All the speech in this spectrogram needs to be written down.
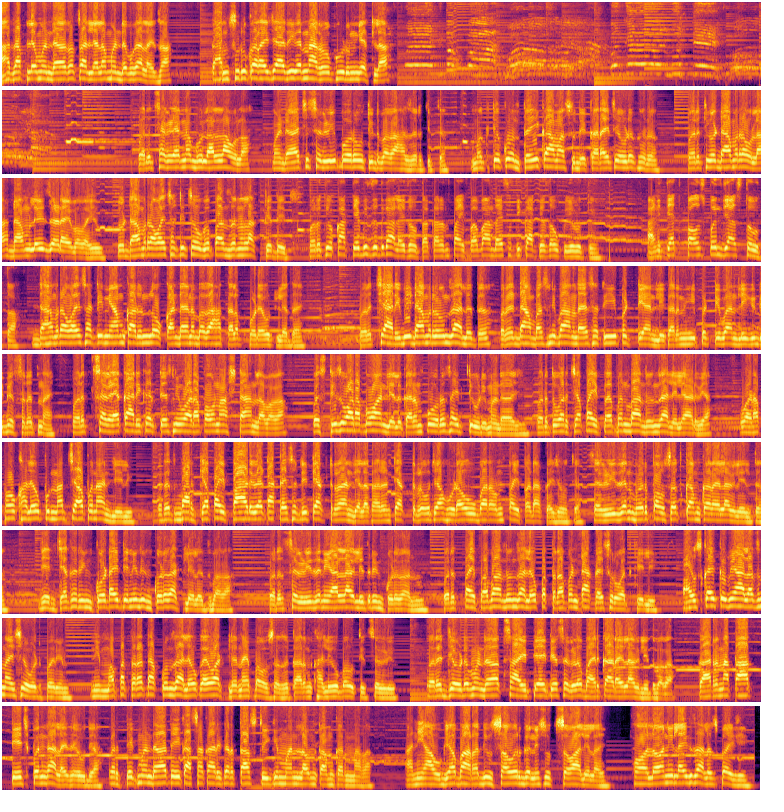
आज आपल्या मंडळाचा चाललेला मंडप घालायचा. काम सुरू करायच्या आधी नारळ फोडून घेतला. परत सगळ्यांना गुलाल लावला. मंडळाची सगळी पोरं होतीत बघा हजर तिथं. मग ते कोणतंही काम असू दे करायचं एवढं खरं. परत ह्यो डाम रावला डाम लय जड आहे बघा येऊ तो डाम रावायसाठी चौघ पाच जण लागतेच परत ह्यो कात्या भिजत घालायचा होता कारण पायपा बांधायसाठी कात्याचा उपयोग होतोय. आणि त्यात पाऊस पण जास्त होता. डाम रवायसाठी नियम काढून लोखंडानं बघा हाताला फोड्या उठल्यात आहे. परत चारी बी डांब रवून झालं तर परत डांबासनी बांधायसाठी ही पट्टी आणली कारण ही पट्टी बांधली की घसरत नाही. परत सगळ्या कार्यकर्त्यासनी वडापाव नाश्ता आणला बघा. पस्तीस वडापाव आणलेलं कारण पोरच आहेत तेवढी मंडळाची. परत वरच्या पायपाय पण बांधून झालेल्या आडव्या. वडापाव खाल्यावर पुन्हा चहा पण आणलेली. परत बारक्या पायपा आडव्या टाकायसाठी ट्रॅक्टर आणलेला कारण ट्रॅक्टरच्या हुडा उभा राहून पायपा टाकायच्या होत्या. सगळी जण भर पावसात काम करायला लागलेलं तर ज्यांच्या रिंकोट आहे त्यांनी रिंकोट घातलेलं बघा. परत सगळी जण यायला लागलीत रिंकोट घालून. परत पायपा बांधून झाल्यावर पत्रा पण टाकायला सुरुवात केली. पाऊस काही कमी आलाच नाही शेवटपर्यंत. निम्मा पत्रा टाकून झाल्यावर काही वाटलं नाही पावसाचं कारण खाली उभा होती सगळी. परत जेवढं मंडळात साहित्य आहे ते सगळं बाहेर काढायला लागलीत बघा. कारण आता तेज पण घालायचंय उद्या. प्रत्येक मंडळात एक असा कार्यकर्ता असतोय की मन लावून काम करणारा. आणि अवघ्या बारा दिवसावर गणेश उत्सव आलेला आहे. फॉलो आणि लाईक झालंच पाहिजे.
